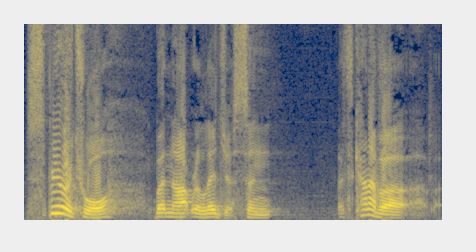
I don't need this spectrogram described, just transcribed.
spiritual, but not religious. And it's kind of a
